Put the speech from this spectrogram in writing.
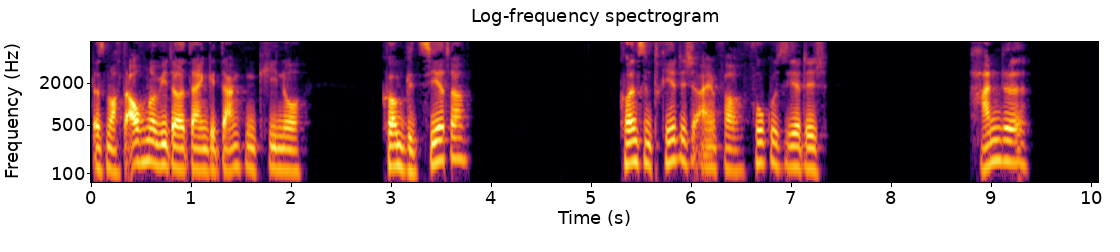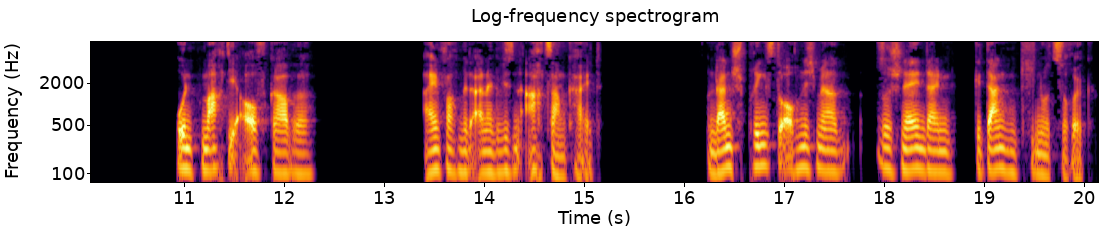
Das macht auch nur wieder dein Gedankenkino komplizierter. Konzentrier dich einfach, fokussier dich, handel und mach die Aufgabe einfach mit einer gewissen Achtsamkeit. Und dann springst du auch nicht mehr so schnell in dein Gedankenkino zurück.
